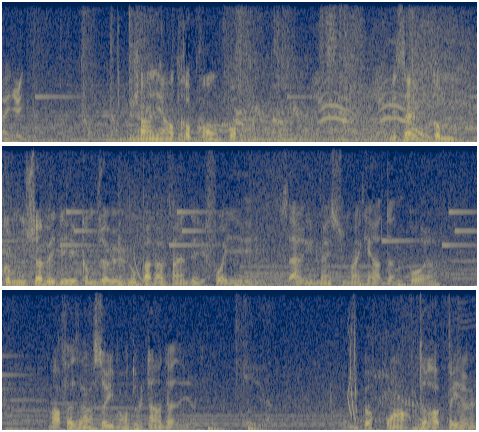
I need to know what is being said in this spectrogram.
aïe aïe. Genre, ils entreprendront pas. Mais ça, comme, comme vous savez, comme vous avez vu auparavant, des fois, ça arrive bien souvent qu'ils en donnent pas. hein. Mais en faisant ça, ils vont tout le temps en donner un. Ils peuvent pas en dropper un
